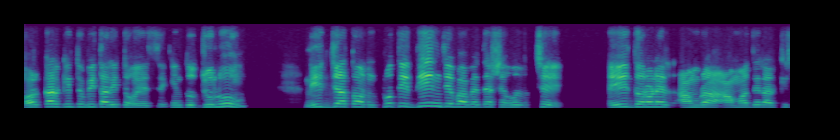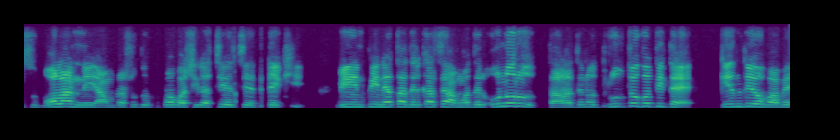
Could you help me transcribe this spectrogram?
সরকার কিন্তু বিতাড়িত হয়েছে। কিন্তু জুলুম, নির্যাতন প্রতিদিন যেভাবে দেশে হচ্ছে, এই ধরনের আমরা, আমাদের আর কিছু বলার নেই। আমরা শুধু প্রবাসীরা চেয়ে চেয়ে দেখি। বিএনপি নেতাদের কাছে আমাদের অনুরোধ, তারা যেন দ্রুত গতিতে কেন্দ্রীয় ভাবে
